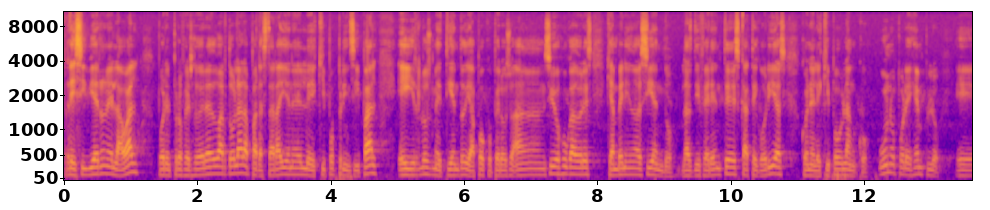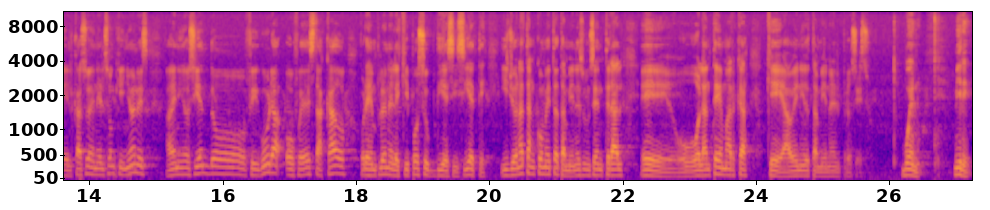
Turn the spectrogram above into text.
recibieron el aval por el profesor Eduardo Lara para estar ahí en el equipo principal e irlos metiendo de a poco. Pero han sido jugadores que han venido haciendo las diferentes categorías con el equipo blanco. Uno, por ejemplo, el caso de Nelson Quiñones ha venido siendo figura o fue destacado, por ejemplo, en el equipo sub-17. Y Jonathan Cometa también es un central eh, o volante de marca que ha venido también en el proceso. Bueno, mire,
